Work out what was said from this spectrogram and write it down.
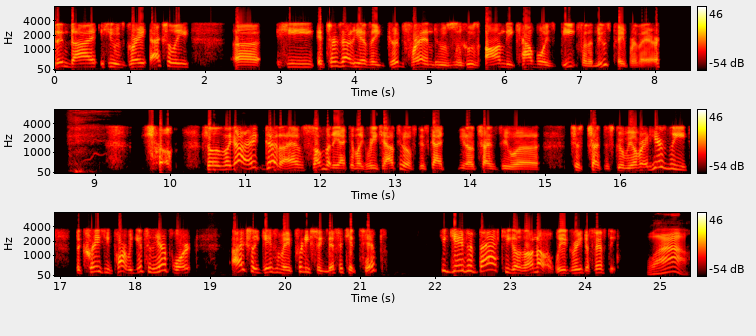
didn't die. He was great. Actually, uh, he. It turns out he has a good friend who's who's on the Cowboys beat for the newspaper there. so, so I was like, all right, good. I have somebody I can like reach out to if this guy, you know, tries to uh, just tries to screw me over. And here's the the crazy part: we get to the airport. I actually gave him a pretty significant tip. He gave it back. He goes, "Oh no, we agreed to 50." Wow.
